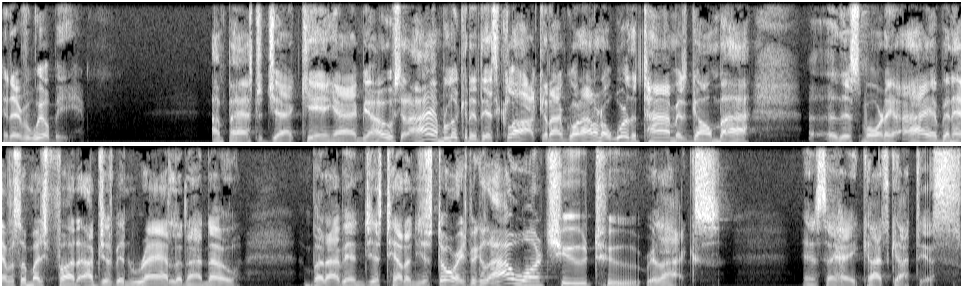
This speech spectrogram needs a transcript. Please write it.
and ever will be. I'm Pastor Jack King. I am your host, and I am looking at this clock and I'm going, I don't know where the time has gone by uh, this morning. I have been having so much fun. I've just been rattling, I know. But I've been just telling you stories because I want you to relax and say, hey, God's got this.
